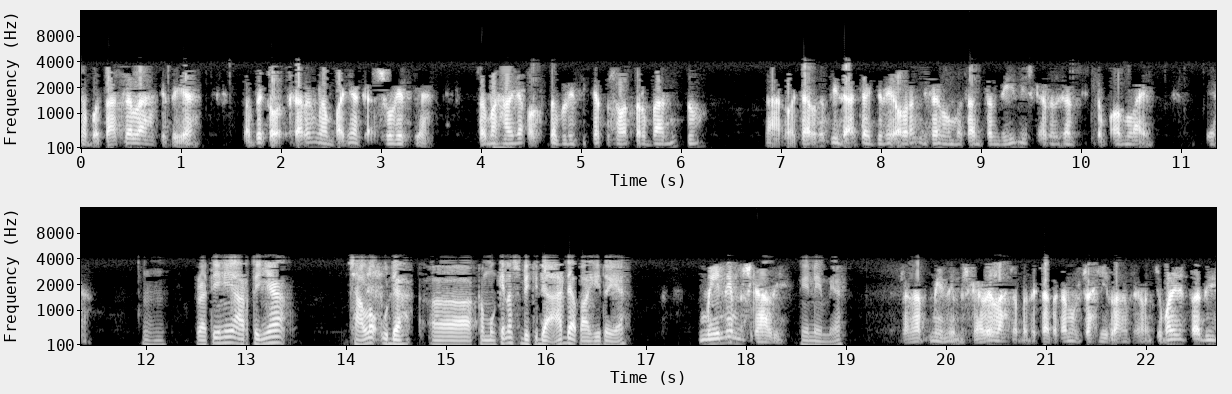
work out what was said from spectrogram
sabotase lah gitu ya. Tapi kalau sekarang nampaknya agak sulit ya. Sama halnya kalau kita beli tiket pesawat terbang itu. Nah, kalau calon kan tidak ada, jadi orang bisa memesan sendiri sekarang dengan sistem online. Ya. Mhm. Berarti ini artinya calo udah eh, kemungkinan sudah tidak ada Pak gitu ya? Minim sekali. Minim ya? sangat minim sekali lah sampai dikatakan sudah hilang. Cuma itu tadi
